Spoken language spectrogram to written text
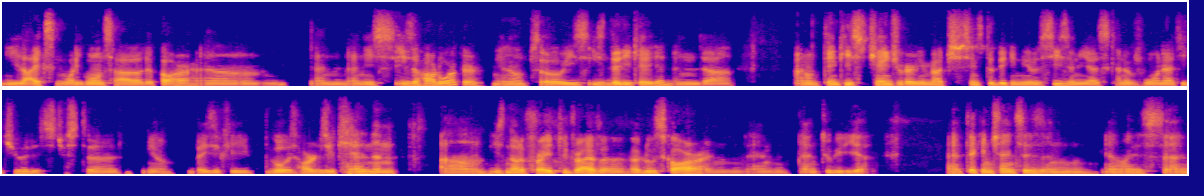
he, he likes and what he wants out of the car. Um, and, and he's, he's a hard worker, you know, so he's, he's dedicated and, uh, I don't think he's changed very much since the beginning of the season. He has kind of one attitude. It's just, uh, you know, basically go as hard as you can. And um, he's not afraid to drive a, a loose car and, and, and to be uh, and taking chances. And, you know, he's, uh,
